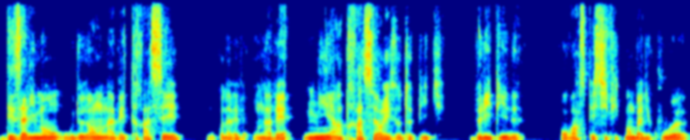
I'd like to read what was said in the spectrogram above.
des aliments où dedans on avait tracé, donc on avait, on avait mis un traceur isotopique de lipides pour voir spécifiquement bah, du coup euh,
